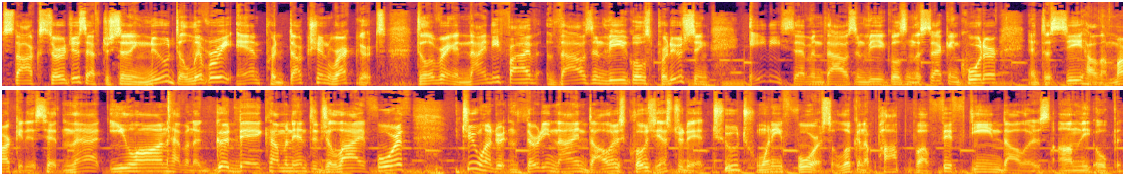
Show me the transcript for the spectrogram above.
stock surges after setting new delivery and production records, delivering 95,000 vehicles, producing 87,000 vehicles in the second quarter. And to see how the market is hitting that, Elon having a good day coming into July 4th. $239 closed yesterday at 224 so looking to pop about $15 on the open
